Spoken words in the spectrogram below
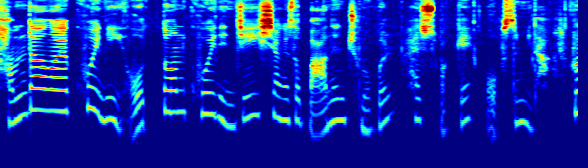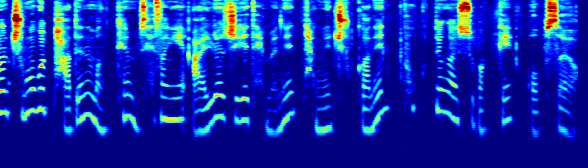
담당할 코인이 어떤 코인인지 시장에서 많은 주목을 할 수밖에 없 습니다. 그런 주목을 받은 만큼 세상에 알려지게 되면은 당연히 주가는 폭등할 수밖에 없어요.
